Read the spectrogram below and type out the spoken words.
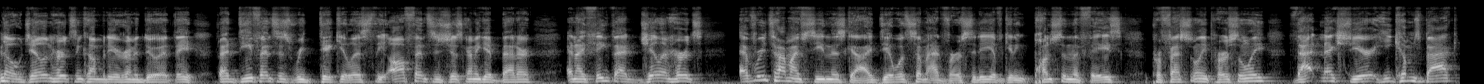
no, Jalen Hurts and company are going to do it. They that defense is ridiculous. The offense is just going to get better, and I think that Jalen Hurts. Every time I've seen this guy deal with some adversity of getting punched in the face, professionally, personally, that next year he comes back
